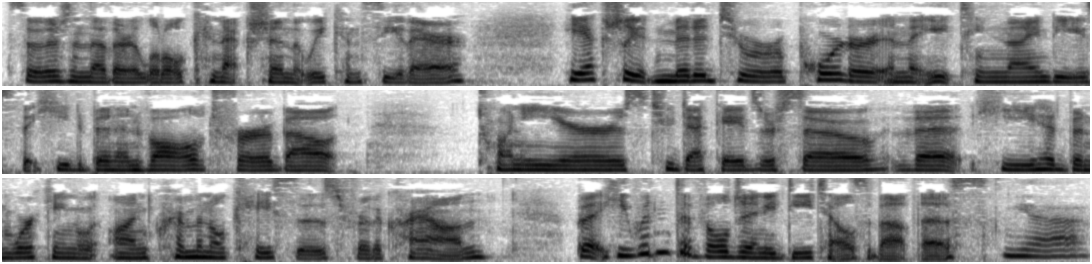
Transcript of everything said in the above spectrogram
So there's another little connection that we can see there. He actually admitted to a reporter in the 1890s that he'd been involved for about 20 years, two decades or so, that he had been working on criminal cases for the Crown. But he wouldn't divulge any details about this. Yeah,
